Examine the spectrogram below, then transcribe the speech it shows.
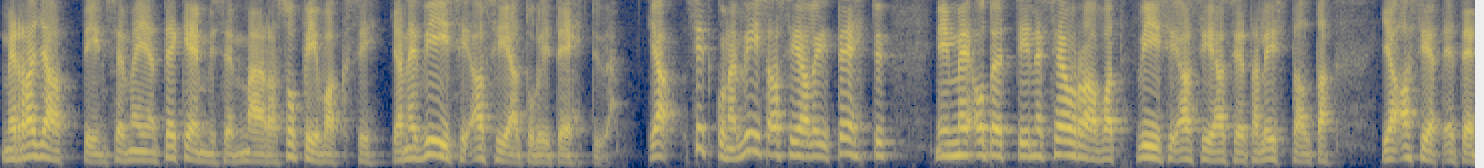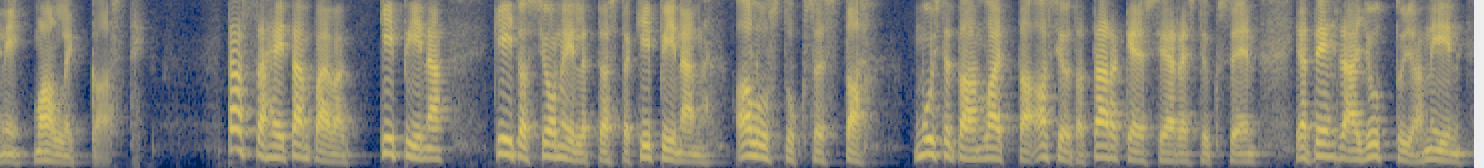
me rajattiin se meidän tekemisen määrä sopivaksi ja ne viisi asiaa tuli tehtyä. Ja sitten kun ne viisi asiaa oli tehty, niin me otettiin ne seuraavat viisi asiaa sieltä listalta ja asiat eteni mallikkaasti. Tässä hei tämän päivän kipinä. Kiitos Jonille tästä kipinän alustuksesta. Muistetaan laittaa asioita tärkeysjärjestykseen ja tehdään juttuja niin,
